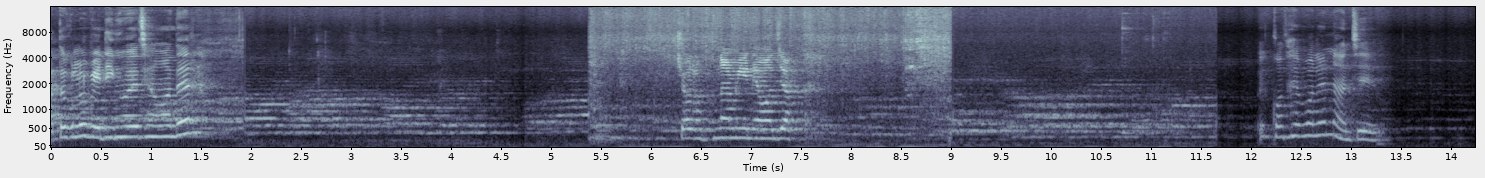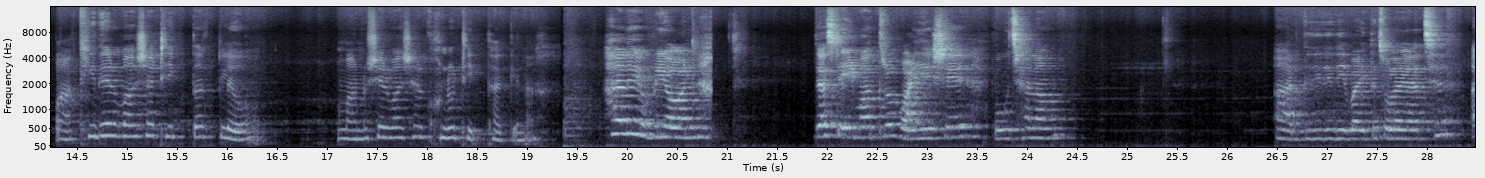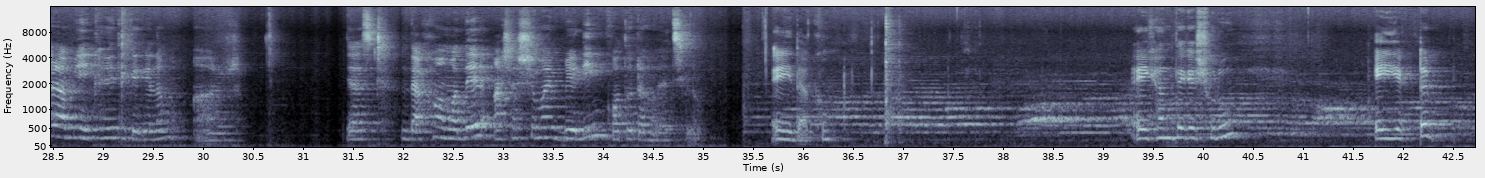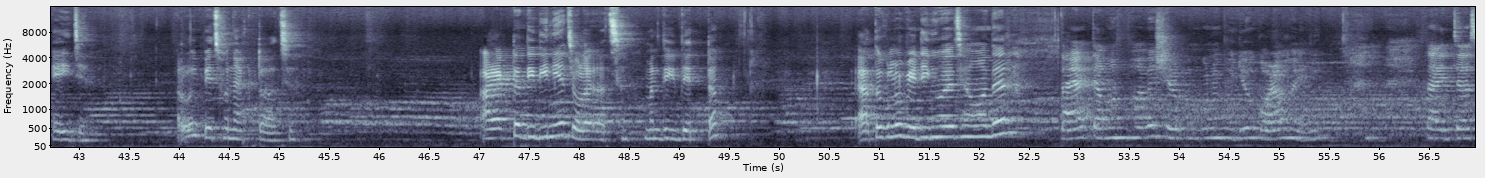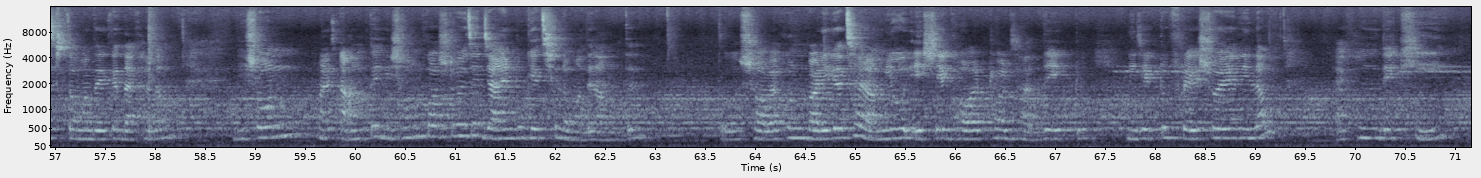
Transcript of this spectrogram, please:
এতগুলো বেডিং হয়েছে আমাদের। চলো নামিয়ে নেওয়া যাক। ওই কথায় বলে না যে পাখিদের বাসা ঠিক থাকলেও মানুষের বাসার কোনো ঠিক থাকে না। হ্যালো এভরিওয়ান জাস্ট এইমাত্র বাড়ি এসে পৌঁছালাম। আর দিদি দিদি বাড়িতে চলে গেছে। আর আমি এখানেই থেকে গেলাম। আর জাস্ট দেখো আমাদের আসার সময় বেডিং কতটা হয়েছিল। এই দেখো। এইখান থেকে শুরু। এই একটা এই যে। আর ওই পেছনে একটা আছে। আর একটা দিদি নিয়ে চলে গেছে মানে দিদিদেরটা। এতগুলো বেডিং হয়েছে আমাদের। তাই তেমনভাবে সেরকম কোনো ভিডিও করা হয়নি। তাই জাস্ট তোমাদেরকে দেখালাম। ভীষণ মানে টানতে ভীষণ কষ্ট হয়েছে জামাইবু গেছিল আমাদের আনতে। তো সব এখন বাড়ি গেছে, আর আমিও এসে ঘর ঠর ঝাড় দিয়ে একটু, নিজে একটু ফ্রেশ হয়ে নিলাম। এখন দেখি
